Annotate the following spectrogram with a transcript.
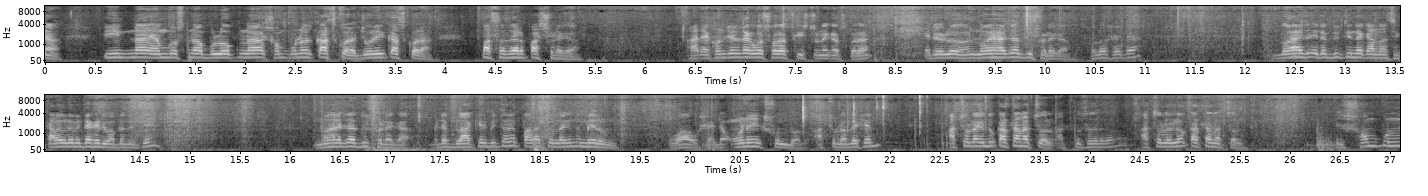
না। পিন না অ্যাম্বোস না ব্লক না, সম্পূর্ণ কাজ করা। জরি কাজ করা। পাঁচ হাজার পাঁচশো টাকা। আর এখন যেটা দেখব স্বরাজ খ্রিস্টনের কাজ করা। এটা হলো নয় হাজার দুশো টাকা। হলো সেটা? নয় হাজার এটা দুই তিনটা কালার আছে। কালারগুলো আমি দেখাই দেবো আপনাদেরকে। নয় হাজার দুশো টাকা। এটা ব্ল্যাকের ভিতরে, পাড়া চোলটা কিন্তু মেরুন। ওয়াও সেটা অনেক সুন্দর। আঁচলটা দেখেন। আঁচলটা কিন্তু কাতান আঁচল আঁচল হলো কাতান আঁচল এই সম্পূর্ণ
